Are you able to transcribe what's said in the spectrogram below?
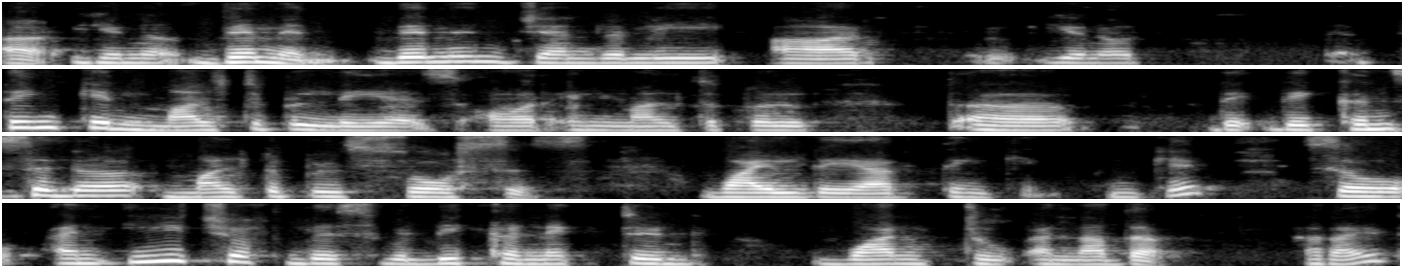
uh, you know women, women generally are you know think in multiple layers or in multiple uh, they, they consider multiple sources while they are thinking okay so and each of this will be connected one to another right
